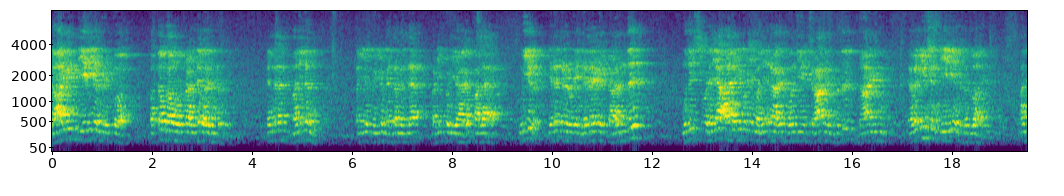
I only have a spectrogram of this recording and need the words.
டார்வின் தியரி என்று இப்போ பத்தொன்பதாம் நூற்றாண்டே வருகின்றது. என்ன? மனிதன். பையன் பையும் எண்ணமில்ல படிப்படியாக பல உயிர் இனங்களுடைய நிலைகளை கடந்து முதிர்ச்சியுடைய ஆரோக்கியமுடைய மனிதனாக தோன்றியிருக்கிறார் என்பது டார்வின் எவல்யூஷன் தியரி என்று சொல்வார்கள். அந்த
